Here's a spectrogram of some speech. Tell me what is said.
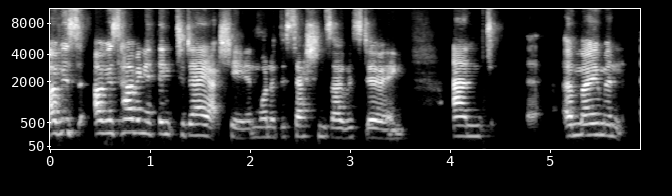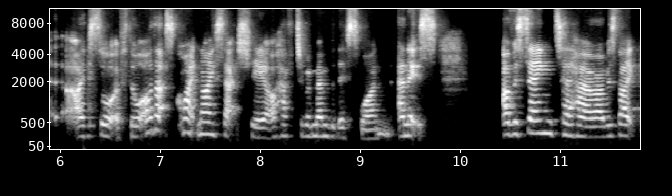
I was i was having a think today actually in one of the sessions i was doing and a moment i sort of thought oh that's quite nice actually. I'll have to remember this one. And it's i was saying to her i was like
